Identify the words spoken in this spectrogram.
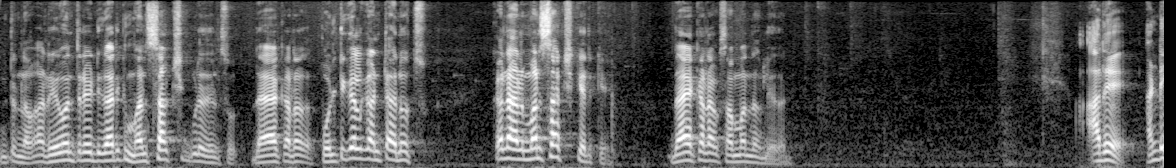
వింటున్నావా? రేవంత్ రెడ్డి గారికి మనసాక్షికి కూడా తెలుసు. దయాకర పొలిటికల్గా అంటే అనొచ్చు. కానీ ఆయన మనసాక్షికి ఎరికే దయాకరకు సంబంధం లేదని అదే అంటే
